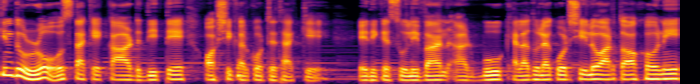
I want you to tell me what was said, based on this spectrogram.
কিন্তু রোজ তাকে কার্ড দিতে অস্বীকার করতে থাকে। এদিকে সুলিভান আর বু খেলাধুলা করছিল আর তখনই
